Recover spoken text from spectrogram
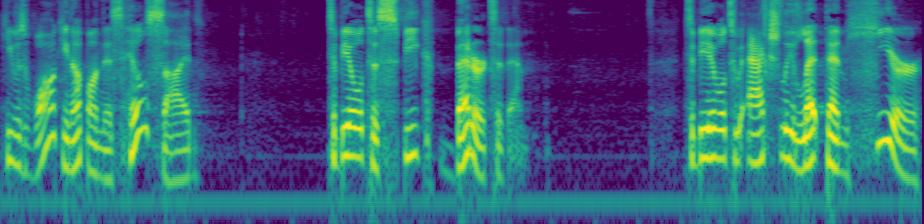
he was walking up on this hillside to be able to speak better to them, to be able to actually let them hear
